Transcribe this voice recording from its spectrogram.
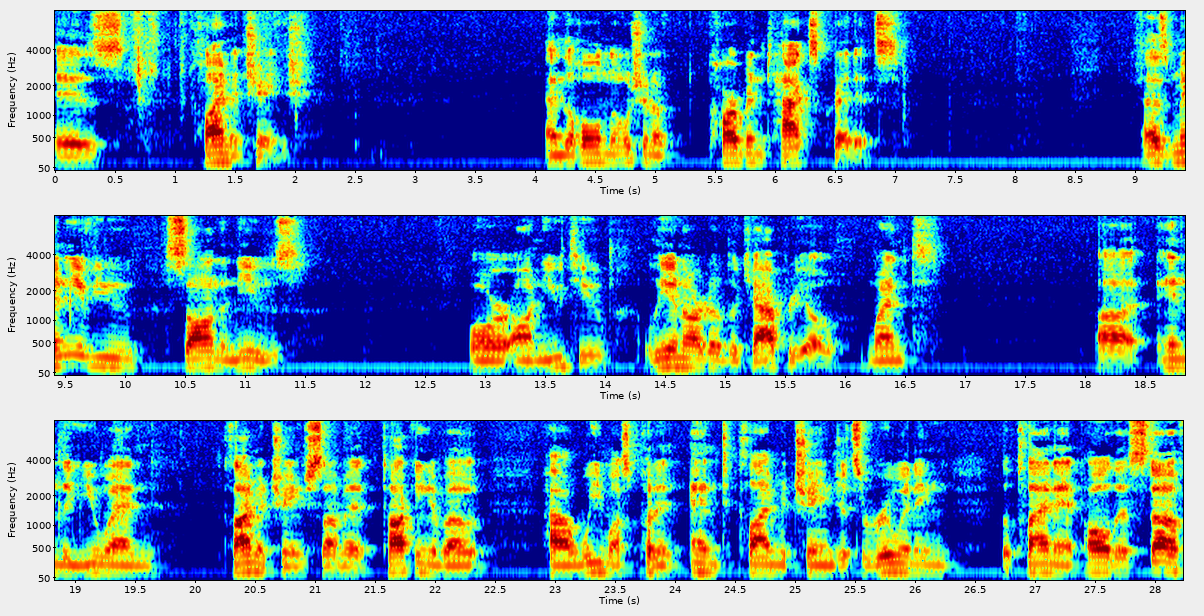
is climate change and the whole notion of carbon tax credits. As many of you saw in the news or on YouTube, Leonardo DiCaprio went uh, in the UN Climate Change Summit talking about how we must put an end to climate change. It's ruining the planet, all this stuff.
